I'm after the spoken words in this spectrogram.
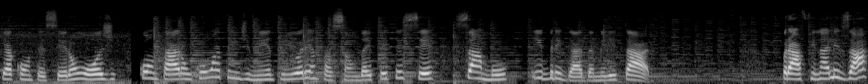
que aconteceram hoje contaram com atendimento e orientação da IPTC, SAMU e Brigada Militar. Para finalizar,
